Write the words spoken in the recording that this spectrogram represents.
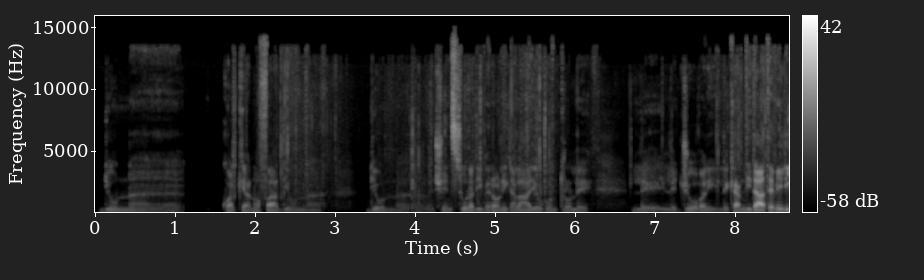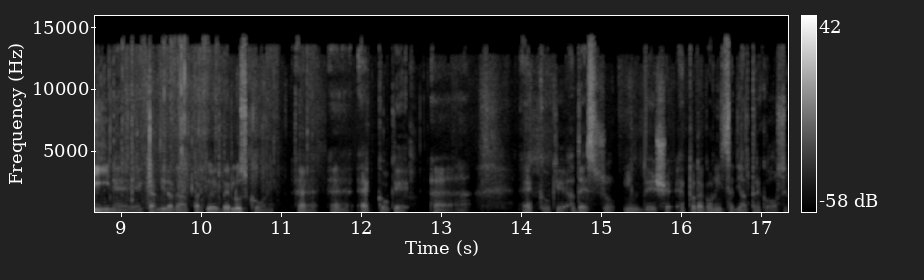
di un eh, qualche anno fa di un, di un eh, censura di Veronica Lario contro le, le, le, giovani, le candidate veline candidate dal partito di Berlusconi. Eh, eh, ecco che ecco che adesso invece è protagonista di altre cose.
